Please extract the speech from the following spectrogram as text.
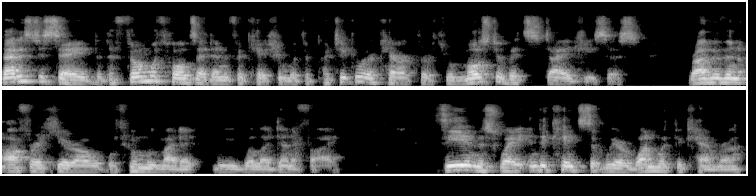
that is to say that the film withholds identification with a particular character through most of its diegesis, rather than offer a hero with whom we, might, we will identify. Z in this way indicates that we are one with the camera,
